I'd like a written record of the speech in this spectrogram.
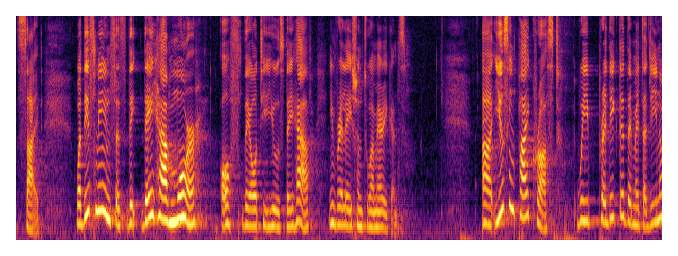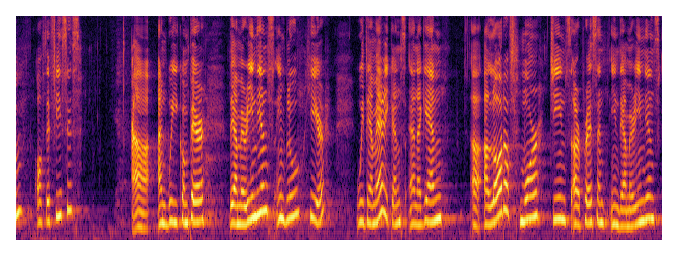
side. What this means is they, they have more of the OTUs they have in relation to Americans. Uh, using crust, we predicted the metagenome of the feces, uh, and we compare the Amerindians in blue here with the Americans, and again, uh, a lot of more genes are present in the Amerindians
